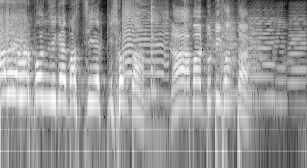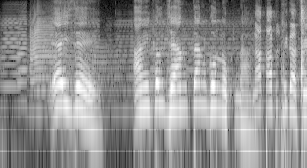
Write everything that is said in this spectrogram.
আরে আমার পঞ্জিকায় পাচ্ছি একটি সন্তান। না আমার দুটি সন্তান। এই যে আমি কোন জানতাম গণক না। না তা তো ঠিক আছে।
